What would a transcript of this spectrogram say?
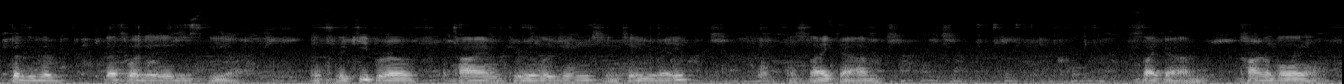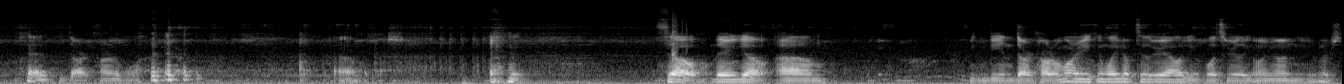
because the that's what it is. Is the it's the keeper of time through illusions until you're ready. It's like um, it's like a carnival, the dark carnival. oh so there you go. Um, you can be in the dark heart of or you can wake up to the reality of what's really going on in the universe.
